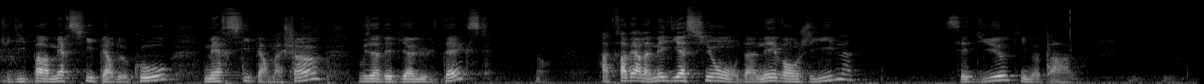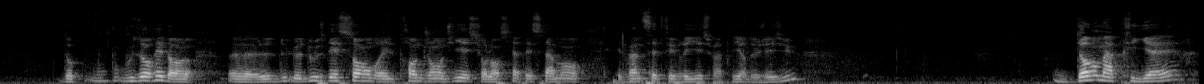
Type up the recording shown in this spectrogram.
Tu dis pas merci Père de Co, merci Père machin, vous avez bien lu le texte. À travers la médiation d'un évangile, c'est Dieu qui me parle. Donc vous, aurez euh, le 12 décembre et le 30 janvier sur l'Ancien Testament et le 27 février sur la prière de Jésus, dans ma prière,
